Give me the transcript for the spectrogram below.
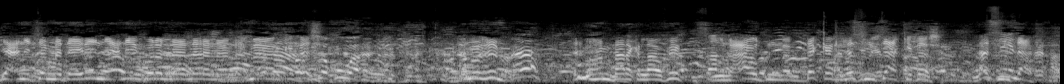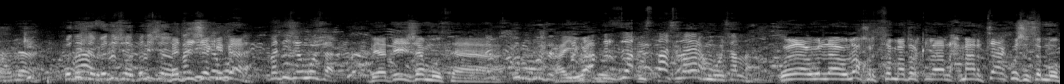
يعني تم دايرين يعني نقولوا ال- ال- ال- الحمار كيفاش المهم المهم بارك الله فيك. ونعاود نتذكر الاسم نتاعك كيفاش. الاسم نتاعك. بديجة بديجة بديجة. بديجة كيفاه بديجة موسى. بديجه موسى عبد أيوه الرزاق 15 الله يرحمه إن شاء الله. ولا ولا والآخر تسمى درك الحمار نتاعك واش نسموه؟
